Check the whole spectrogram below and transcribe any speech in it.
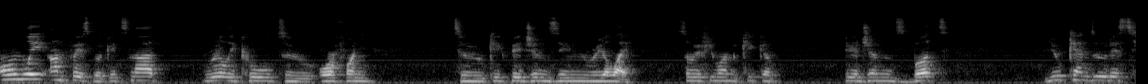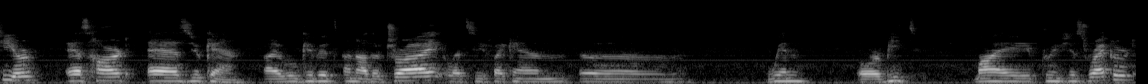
only on Facebook. It's not really cool to or funny to kick pigeons in real life. So if you want to kick a pigeon's butt, you can do this here as hard as you can. I will give it another try. Let's see if I can uh, win or beat my previous record.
